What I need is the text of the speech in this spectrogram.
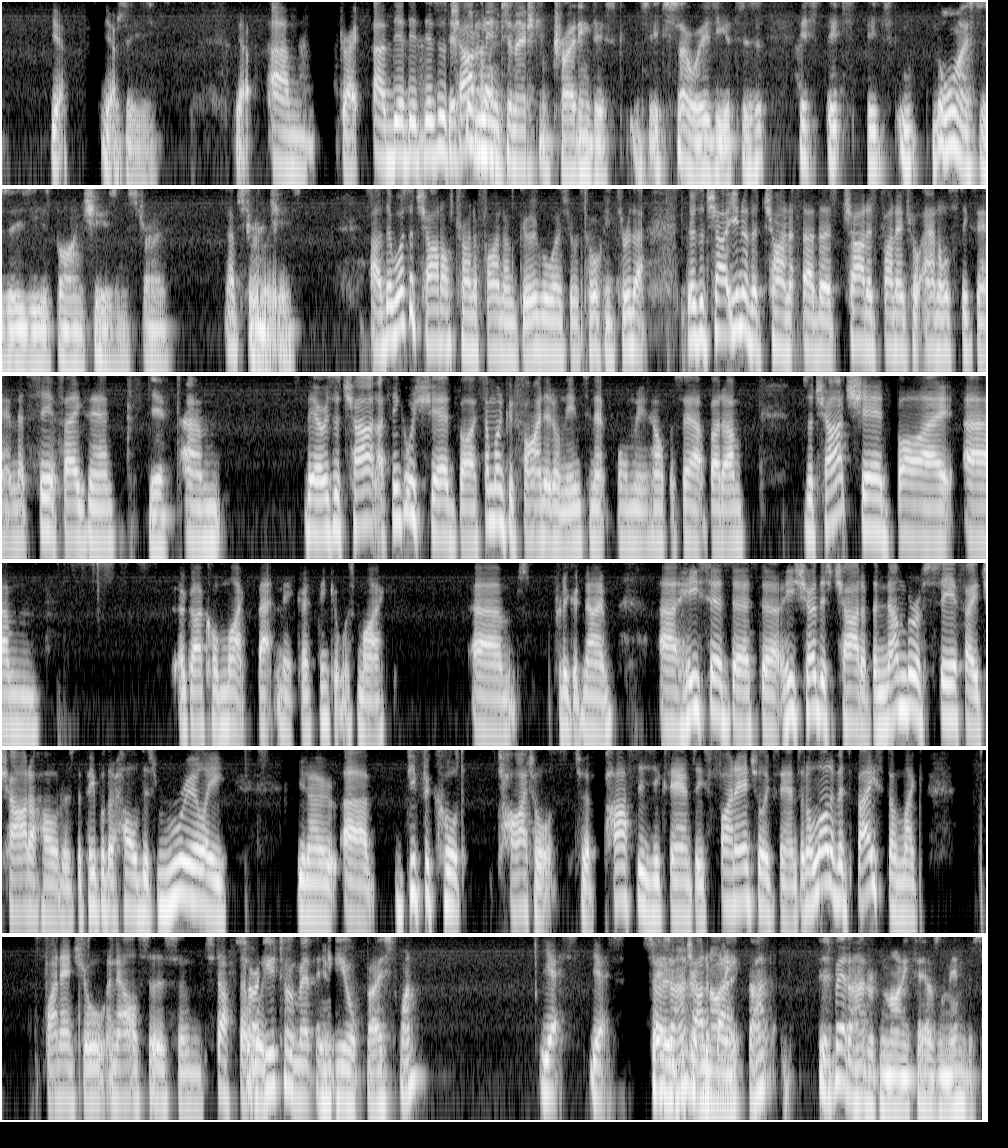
Yeah, yeah, it was easy. Yeah, um, great. Uh, there, there's a They've chart. got an there. international trading desk. It's, it's so easy. It's it's it's it's almost as easy as buying shares in Australia. Absolutely. Uh, there was a chart I was trying to find on Google as you were talking through that. There's a chart, you know, the China, uh, the Chartered Financial Analyst exam, that CFA exam. Yeah. Um, there is a chart. I think it was shared by someone could find it on the internet for me and help us out. But um, there's a chart shared by um, a guy called Mike Batnick. I think it was Mike. Um, pretty good name. Uh, he said that uh, he showed this chart of the number of CFA charter holders, the people that hold this really, you know, uh, difficult title to pass these exams, these financial exams, and a lot of it's based on like financial analysis and stuff. That Sorry, was, are you talking about the New York-based one? Yes, yes. So there's, the charter fund, 190 uh, there's about 190,000 members.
